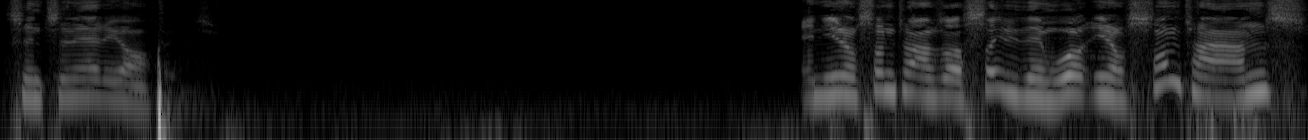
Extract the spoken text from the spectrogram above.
Cincinnati office? And you know, sometimes I'll say to them, well, you know, sometimes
